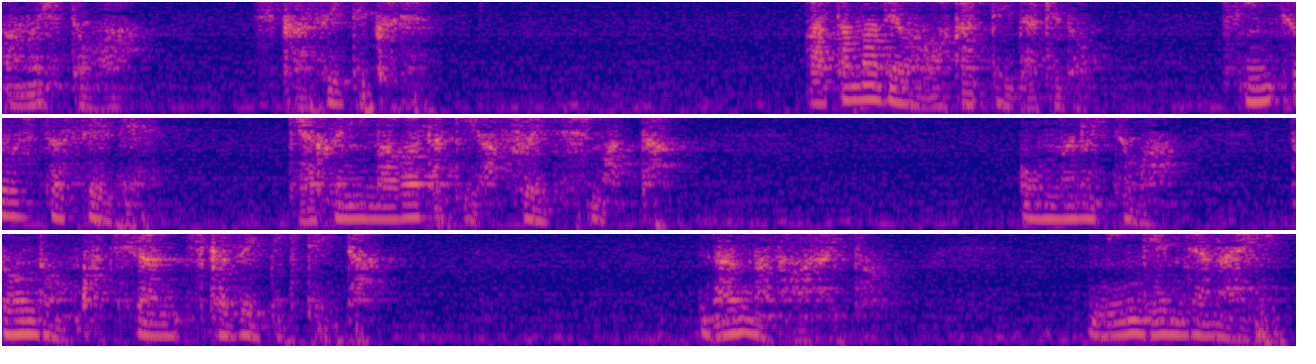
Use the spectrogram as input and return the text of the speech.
あの人は近づいてくる。頭では分かっていたけど緊張したせいで逆にまばたきが増えてしまった。女の人はどんどんこちらに近づいてきていた。何なのあの人。人間じゃない。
